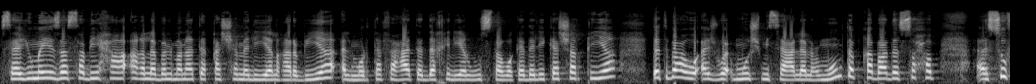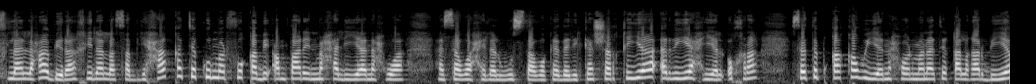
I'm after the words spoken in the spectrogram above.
سيميز الصبيحة أغلب المناطق الشمالية الغربية. المرتفعات الداخلية الوسطى وكذلك الشرقية تتبعه أجواء مشمسة على العموم. تبقى بعض السحب السفلى العابرة خلال الصبيحة قد تكون مرفوقة بأمطار محلية نحو السواحل الوسطى وكذلك الشرقية. الرياح هي الأخرى ستبقى قوية نحو المناطق الغربية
